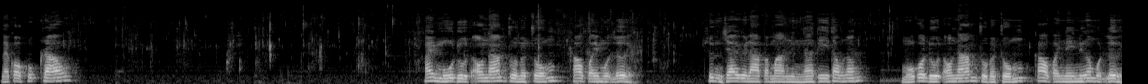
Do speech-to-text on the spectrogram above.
แล้วก็คลุกเคล้า ให้หมูดูดเอาน้ำส่วนผสมเข้าไปหมดเลย ซึ่งใช้เวลาประมาณ1นาทีเท่านั้น หมูก็ดูดเอาน้ำส่วนผสมเข้าไปในเนื้อหมดเลย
